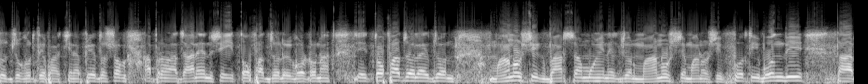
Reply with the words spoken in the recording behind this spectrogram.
সহ্য করতে পারছি না। প্রিয় দর্শক, আপনারা জানেন সেই তফাত জলের ঘটনা, যে তফাত জল একজন মানসিক ভারসাম্যহীন একজন মানুষ, সে মানসিক প্রতিবন্ধী, তার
